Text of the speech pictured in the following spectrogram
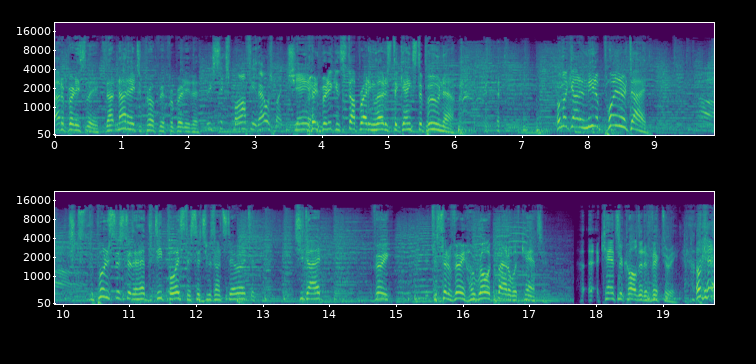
Out of Brady's league. Not, not age appropriate for Brady to. 3-6 Mafia, that was my jam. Brady, Brady can stop writing letters to Gangsta Boo now. oh my god, Anita Pointer died. The Pointer sister that had the deep voice, they said she was on steroids. And she died. A very, just had a very heroic battle with cancer. Uh, cancer called it a victory. Okay,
